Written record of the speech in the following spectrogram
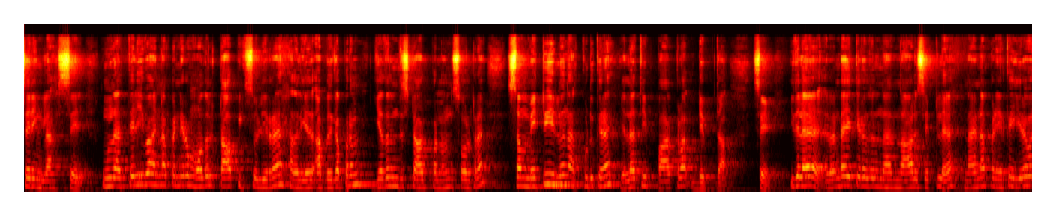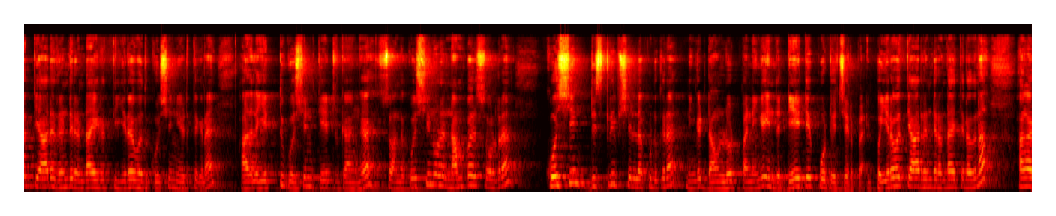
சரிங்களா? சரி. உங்களுக்கு நான் தெளிவாக என்ன பண்ணிடுறேன்? முதல் டாபிக் சொல்லிடுறேன். அதில் அதுக்கப்புறம் எதுலேருந்து ஸ்டார்ட் பண்ணணும்னு சொல்கிறேன் சம் மெட்டீரியலும் நான் கொடுக்குறேன். எல்லாத்தையும் பார்க்கலாம் டெப்த்தாக சரி. இதில் ரெண்டாயிரத்தி இருபதில் நான் நாலு செட்டில் நான் என்ன பண்ணியிருக்கேன்? இருபத்தி ஆறு ரெண்டு ரெண்டாயிரத்தி இருபது கொஷின் எடுத்துக்கிறேன். அதில் எட்டு கொஷின் கேட்டிருக்காங்க. ஸோ அந்த கொஷினோட நம்பர் சொல்கிறேன் கொஷின் டிஸ்கிரிப்ஷனில் கொடுக்குறேன். நீங்கள் டவுன்லோட் பண்ணிங்க. இந்த டேட்டே போட்டு வச்சுருப்பேன். இப்போ இருபத்தி ஆறு ரெண்டு ரெண்டாயிரத்தி இருபதுனா அங்கே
